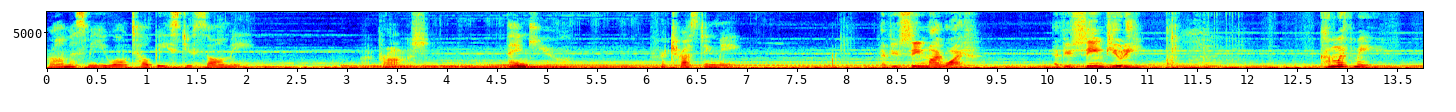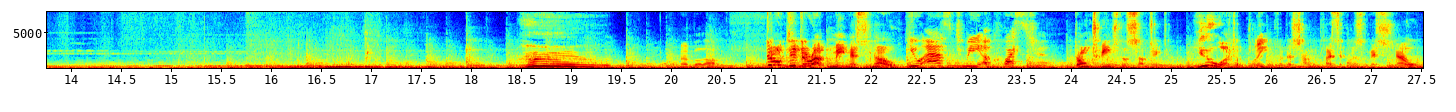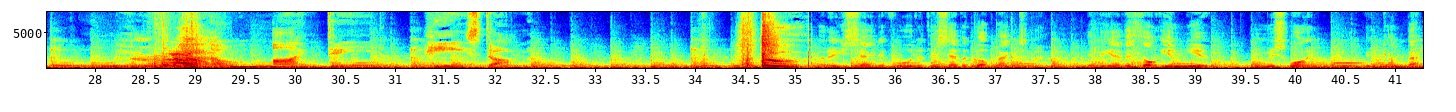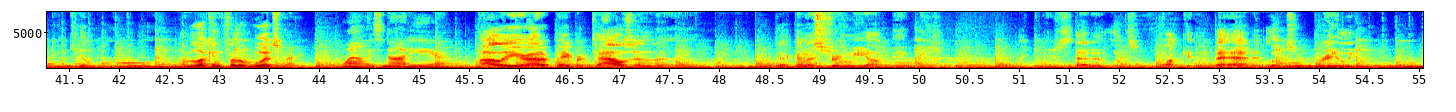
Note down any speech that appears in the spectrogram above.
Promise me you won't tell Beast you saw me. I promise. Thank you for trusting me. Have you seen my wife? Have you seen Beauty? Come with me. Interrupt me, Miss Snow! You asked me a question. Don't change the subject. You are to blame for this unpleasantness, Miss Snow. No, I'm Dee. He's dumb. But he said if word of this ever got back to him, if he ever thought you knew, or Miss White, he'd come back and kill my boy. I'm looking for the woodsman. Well, he's not here. Ollie, you're out of paper towels and uh, they're gonna string me up, Bigby. Like said, it looks fucking bad. It looks really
